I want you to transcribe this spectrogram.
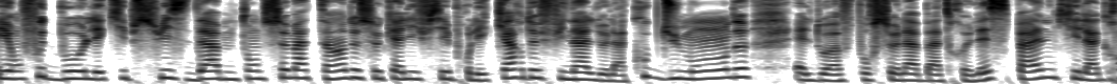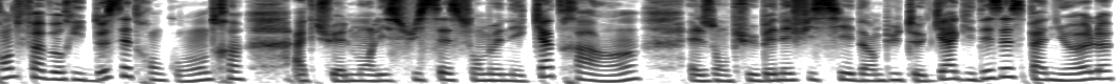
Et en football, l'équipe suisse dames tente ce matin de se qualifier pour les quarts de finale de la Coupe du Monde. Elles doivent pour cela battre l'Espagne, qui est la grande favorite de cette rencontre. Actuellement, les Suissesses sont menées 4 à 1. Elles ont pu bénéficier d'un but gag des Espagnols,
